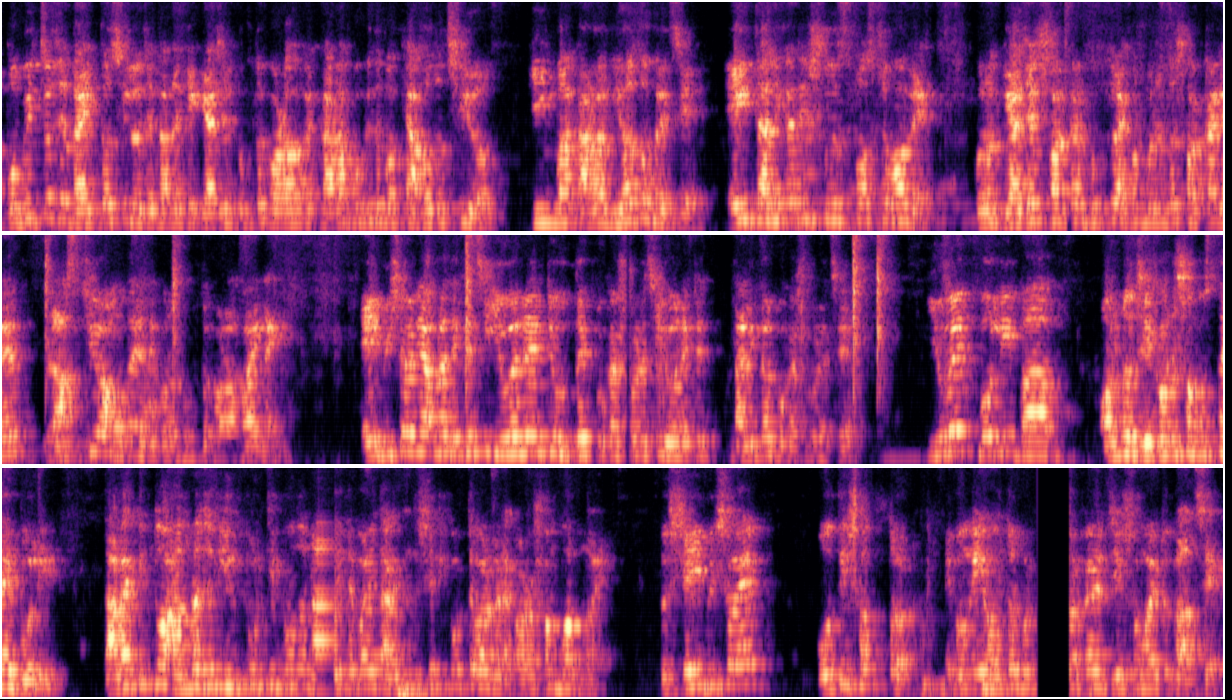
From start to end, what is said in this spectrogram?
পবিত্র যে দায়িত্ব ছিল যে তাদেরকে গ্যাজেটভুক্ত করা হবে কারা প্রকৃতপক্ষে আহত ছিল কিংবা কারা নিহত হয়েছে, এই তালিকাটি সুস্পষ্ট ভাবে কোন গ্যাজেট সরকারভুক্ত এখন পর্যন্ত সরকারের রাষ্ট্রীয় আওতায় এতে কোনো ভুক্ত করা হয় নাই। এই বিষয় নিয়ে আমরা দেখেছি ইউএন একটি উদ্বেগ প্রকাশ করেছে, ইউএন একটি তালিকা প্রকাশ করেছে। ইউএন বলি বা অন্য যে কোনো সংস্থাই বলি, তারা কিন্তু আমরা যদি ইনপুট ঠিক মতো না দিতে পারি, তারা কিন্তু সেটি করতে পারবে না, করা সম্ভব নয়। তো সেই বিষয়ে অতি সত্বর এবং এই অন্তর্বর্তী সরকারের যে সময়টুকু আছে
